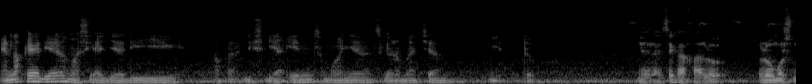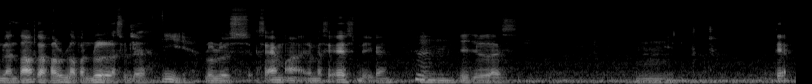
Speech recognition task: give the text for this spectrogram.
enak ya dia masih aja di apa disediain semuanya segala macam gitu ya sih kakak lu lu umur 9 tahun kakak lu 18 sudah iya lulus SMA dan masih SD kan Hmm, ya jelas hmm. gitu.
